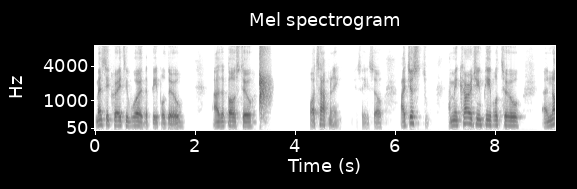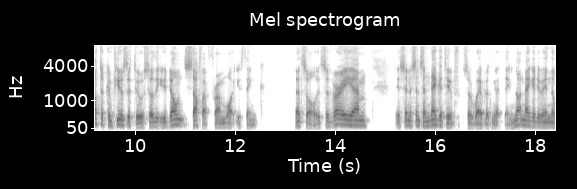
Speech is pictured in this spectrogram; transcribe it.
immensely creative work that people do, as opposed to what's happening. You see, so I just I'm encouraging people to uh, not to confuse the two, so that you don't suffer from what you think. That's all. It's a very um, it's in a sense a negative sort of way of looking at things, not negative in the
